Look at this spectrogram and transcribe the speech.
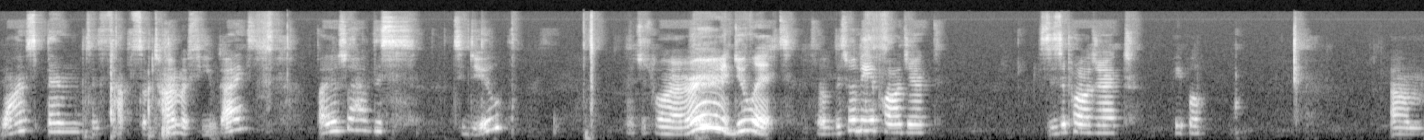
want to spend some time with you guys. But I also have this to do. I just want to do it. So this will be a project. This is a project, people. Um,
